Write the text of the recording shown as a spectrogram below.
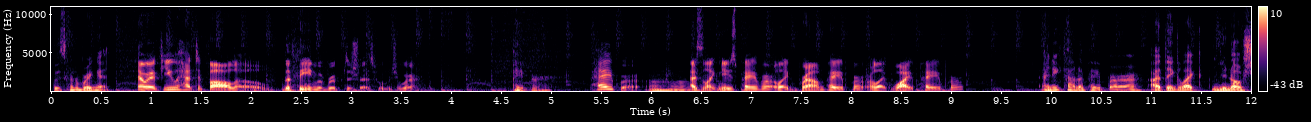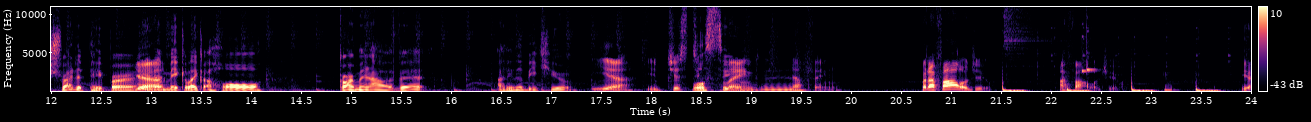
who's gonna bring it. Now, if you had to follow the theme of Rip to Shreds, what would you wear? Paper. Paper. Uh-huh. As in like newspaper or like brown paper or like white paper? Any kind of paper. I think like, you know, shredded paper. Yeah. And then make like a whole garment out of it. I think that'd be cute. Yeah, you just We'll see. explained nothing. But I followed you. I followed you. Yeah.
